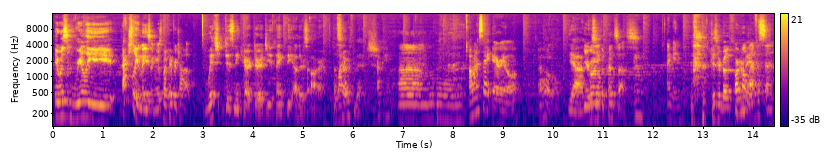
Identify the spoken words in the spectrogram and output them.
it was really actually amazing. It was my favorite job. Which Disney character do you think the others are? Let's What? start with Mitch. Okay. Um. I want to say Ariel. Oh. Yeah. You're going with the princess. I mean, Because you're both or mermaids. Maleficent,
